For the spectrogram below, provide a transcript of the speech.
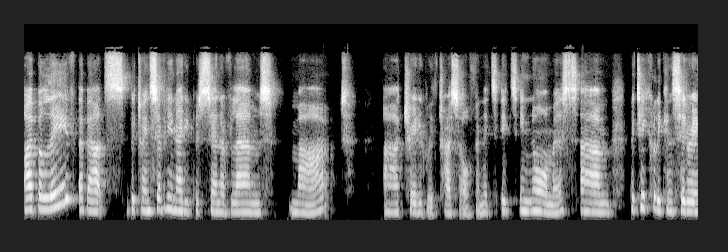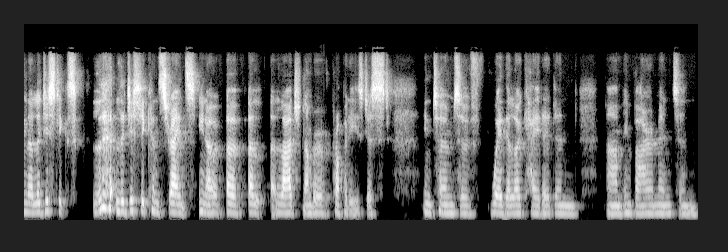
I believe about between 70 and 80% of lambs marked are treated with Tri-Solfen. It's, it's enormous, um, particularly considering the logistics logistic constraints, you know, of a, a, large number of properties, just in terms of where they're located and um, environment and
